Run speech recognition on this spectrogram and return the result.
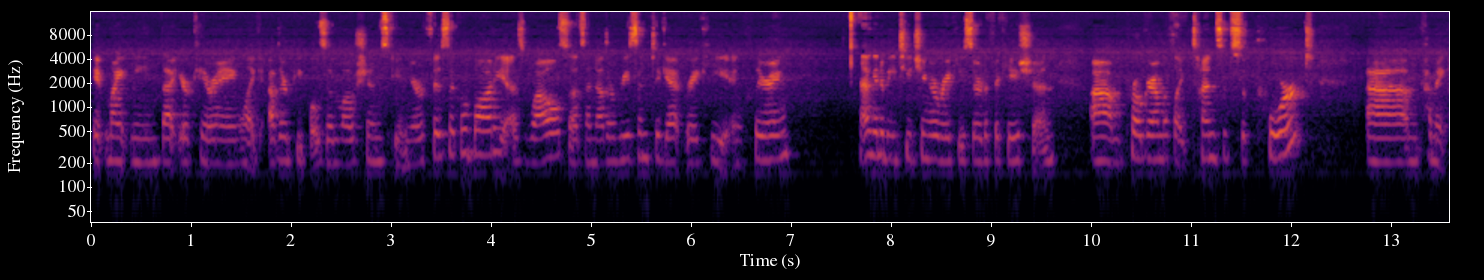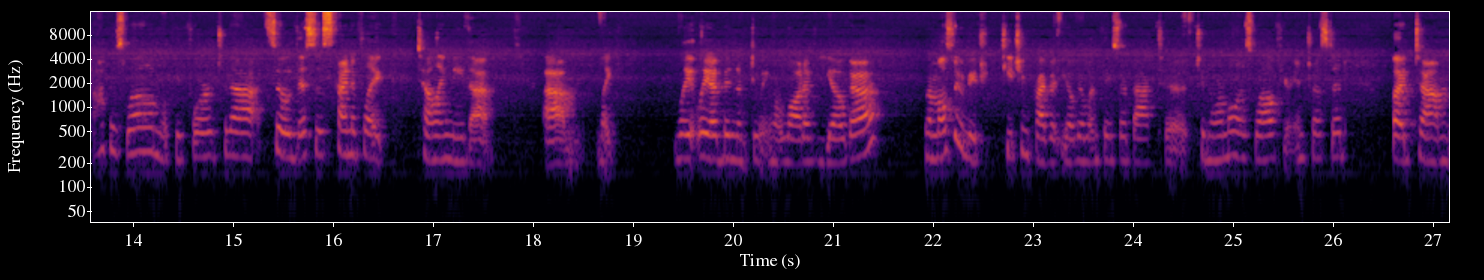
it might mean that you're carrying like other people's emotions in your physical body as well. So that's another reason to get Reiki and clearing. I'm going to be teaching a Reiki certification um, program with like tons of support um, coming up as well. I'm looking forward to that. So this is kind of like telling me that um, like lately I've been doing a lot of yoga I'm also going to be teaching private yoga when things are back to, to normal as well, if you're interested. But um,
